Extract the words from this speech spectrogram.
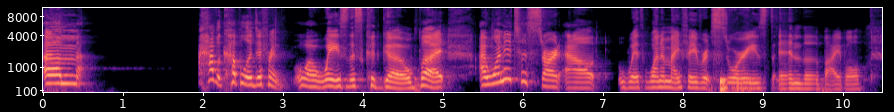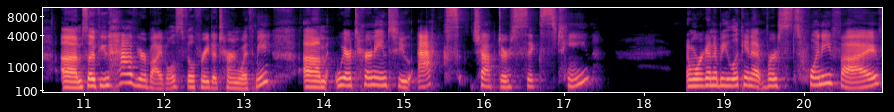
Um, I have a couple of different well, ways this could go, but I wanted to start out with one of my favorite stories in the Bible. Um, so if you have your Bibles, feel free to turn with me. Um, we're turning to Acts chapter 16, and we're going to be looking at verse 25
